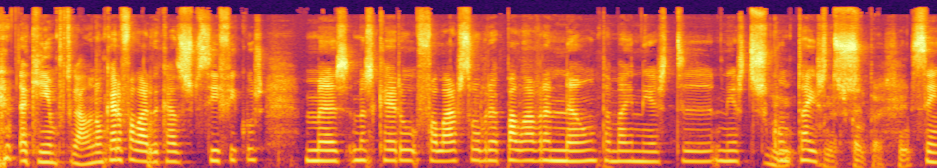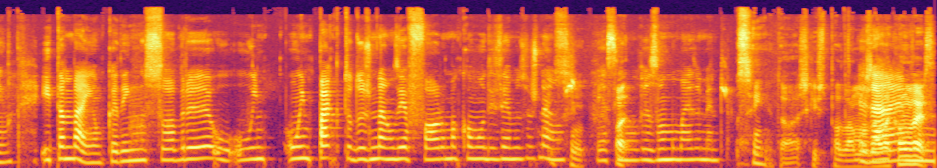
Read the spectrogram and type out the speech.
aqui em Portugal. Eu não quero falar de casos específicos, mas, mas quero falar sobre a palavra não também neste, nestes contextos. Nestes contextos, sim. sim. E também um bocadinho sobre o, o, o, impacto dos nãos e a forma como dizemos os nãos. Sim. É assim Olha, um resumo, mais ou menos. Sim, então acho que isto pode dar uma Já bela conversa.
